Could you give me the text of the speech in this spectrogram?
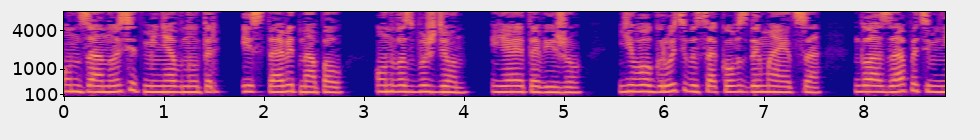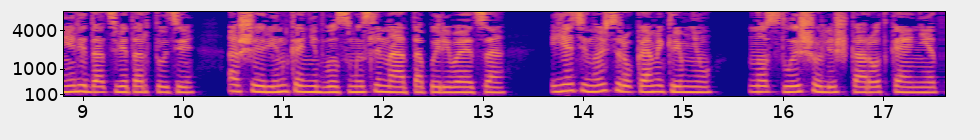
Он заносит меня внутрь и ставит на пол. Он возбужден, я это вижу. Его грудь высоко вздымается, глаза потемнели до цвета ртути, а ширинка недвусмысленно оттопыривается. Я тянусь руками к ремню, но слышу лишь короткое «нет».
